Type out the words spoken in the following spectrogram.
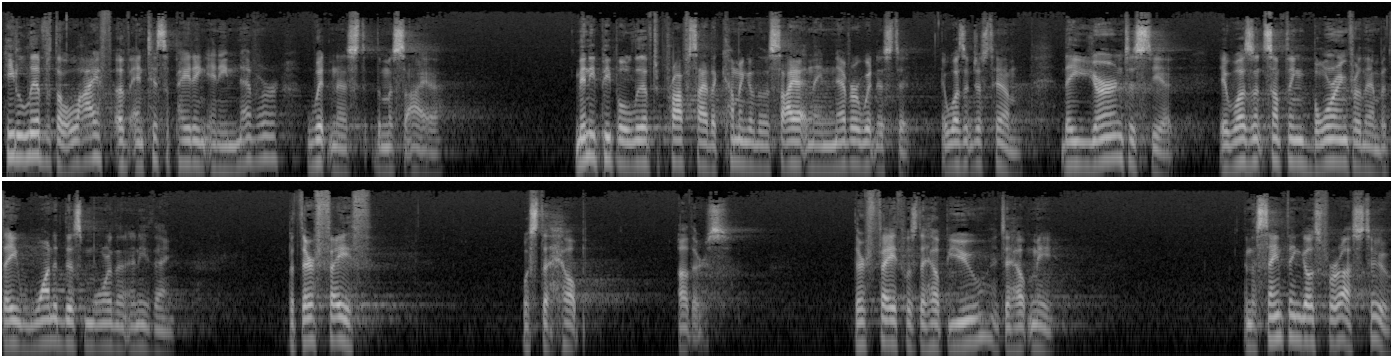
He lived the life of anticipating and he never witnessed the Messiah. Many people lived to prophesy the coming of the Messiah and they never witnessed it. It wasn't just him. They yearned to see it. It wasn't something boring for them, but they wanted this more than anything. But their faith was to help others. Their faith was to help you and to help me. And the same thing goes for us, too.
